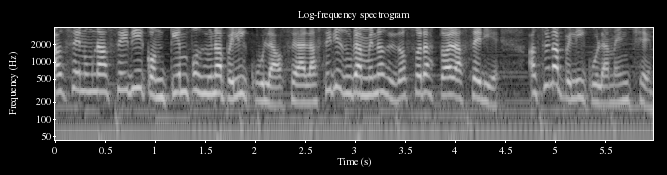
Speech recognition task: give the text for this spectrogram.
hacen una serie con tiempos de una película. O sea, la serie dura menos de dos horas toda la serie. Hace una película, menche.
